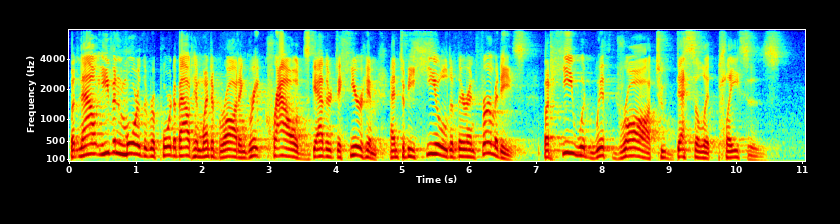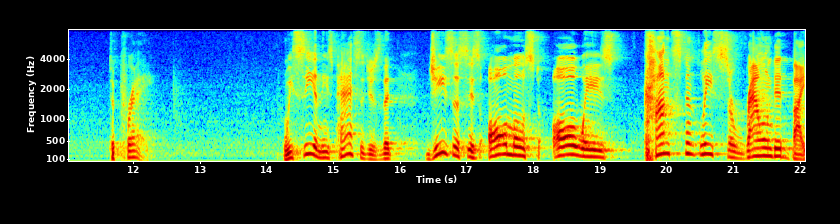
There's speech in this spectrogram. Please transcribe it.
But now, even more, the report about him went abroad, and great crowds gathered to hear him and to be healed of their infirmities. But he would withdraw to desolate places to pray. We see in these passages that Jesus is almost always constantly surrounded by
